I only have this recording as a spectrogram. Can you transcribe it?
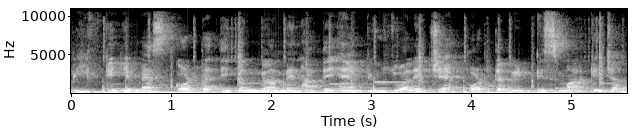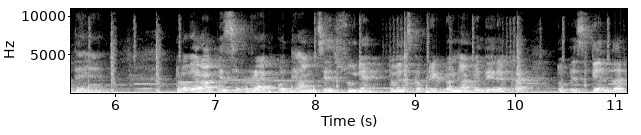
बीफ के ये मैस्कॉट पति गंगा में नहाते हैं। व्यूज़ वाले जैकपॉट कभी डिस मार के जाते हैं। तो अगर आप इस रैप को ध्यान से सुने तो मैंने इसका ब्रेकडाउन यहाँ पे दे रखा है। तो इसके अंदर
